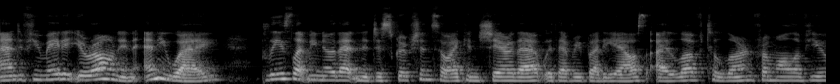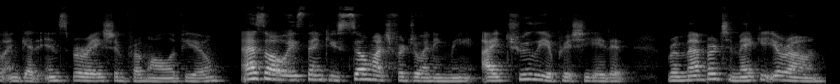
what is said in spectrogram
And if you made it your own in any way, please let me know that in the description so I can share that with everybody else. I love to learn from all of you and get inspiration from all of you. As always, thank you so much for joining me. I truly appreciate it. Remember to make it your own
